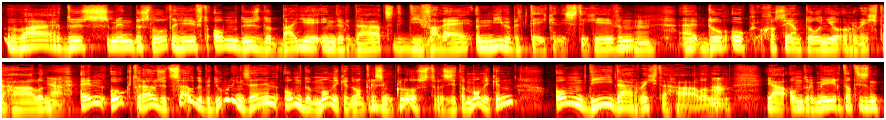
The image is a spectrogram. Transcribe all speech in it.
Waar dus men besloten heeft om dus de Valle inderdaad, die, die vallei, een nieuwe betekenis te geven. eh, door ook José Antonio er weg te halen. Ja. En ook trouwens, het zou de bedoeling zijn om de monniken, want er is een klooster, er zitten monniken, om die daar weg te halen. Ah. Ja, onder meer, dat is een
